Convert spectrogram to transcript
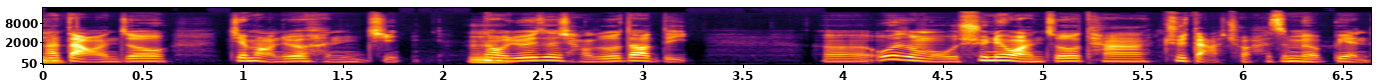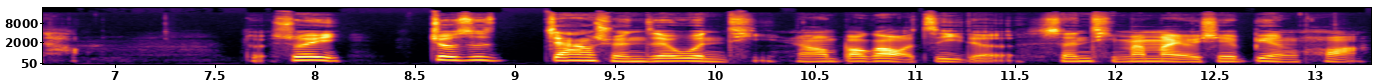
他打完之后肩膀就会很紧，那我就在想说，到底呃为什么我训练完之后他去打球还是没有变好？对，所以就是加上学员这些问题，然后包括我自己的身体慢慢有一些变化，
